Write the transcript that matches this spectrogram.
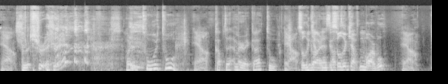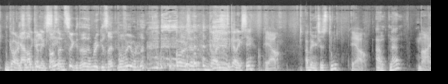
Ja. Har du sett Thor 2? Ja. Captain America 2? Ja. Så du, Captain, så du Captain Marvel? Ja. Guardians Jævla of the Galaxy? den sugde. Den ble ikke sett. Hvorfor gjorde du det? Har du sett Guardians of the Galaxy? Ja. Avengers 2? Ja. Ant-Man? Nei.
